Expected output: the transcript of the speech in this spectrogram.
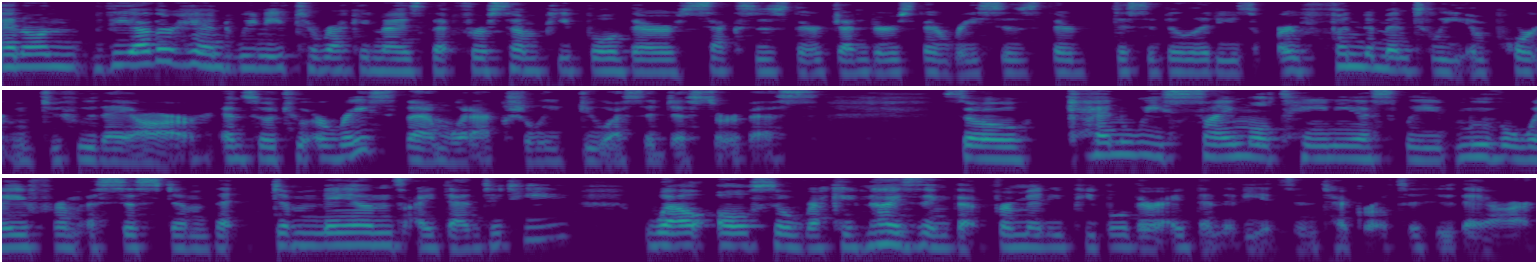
and on the other hand, we need to recognize that for some people, their sexes, their genders, their races, their disabilities are fundamentally important to who they are. And so to erase them would actually do us a disservice. So, can we simultaneously move away from a system that demands identity while also recognizing that for many people, their identity is integral to who they are?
